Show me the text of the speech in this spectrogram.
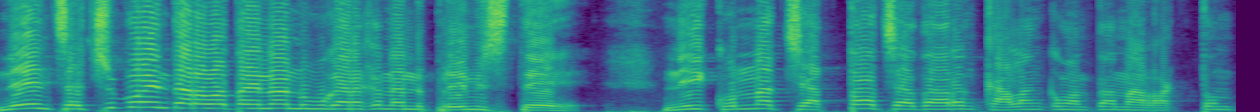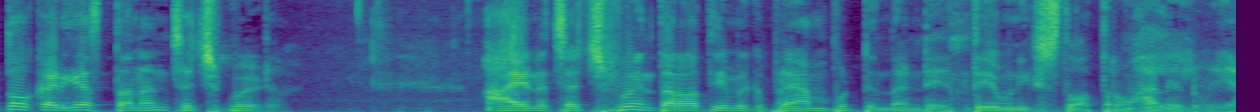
నేను చచ్చిపోయిన తర్వాత అయినా నువ్వు గనక నన్ను ప్రేమిస్తే నీకున్న చెత్త చెదారం కలంకం అంతా నా రక్తంతో కడిగేస్తానని చచ్చిపోయాడు. ఆయన చచ్చిపోయిన తర్వాత ఈమెకు ప్రేమ పుట్టిందండి. దేవునికి స్తోత్రం. హాలేలుయ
